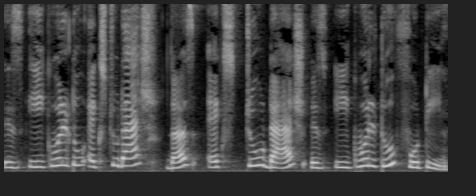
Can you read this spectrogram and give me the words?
is equal to x2 dash. Thus x2 dash is equal to 14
